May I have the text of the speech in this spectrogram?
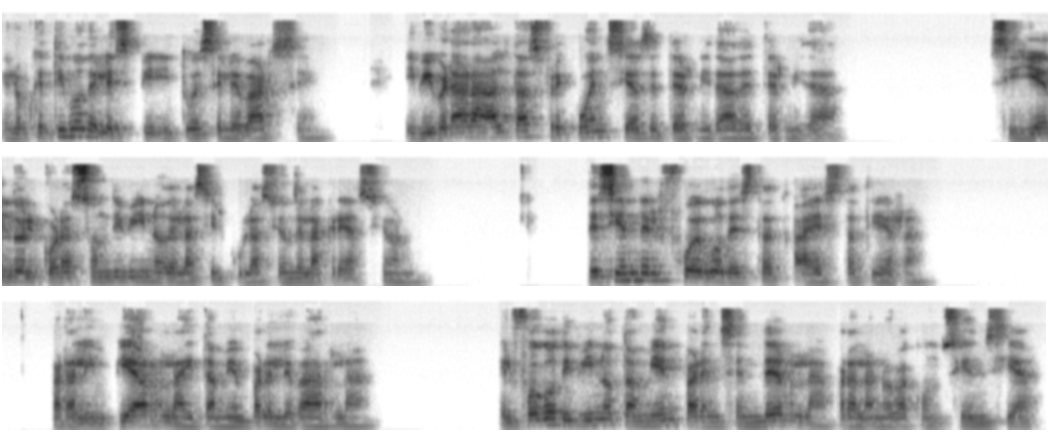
El objetivo del espíritu es elevarse y vibrar a altas frecuencias de eternidad a eternidad siguiendo el corazón divino de la circulación de la creación. Desciende el fuego a esta tierra para limpiarla y también para elevarla. El fuego divino también para encenderla para la nueva conciencia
